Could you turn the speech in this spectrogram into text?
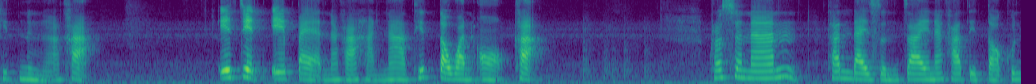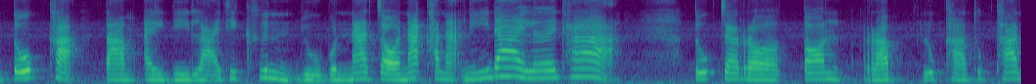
ทิศเหนือค่ะ A7 A8 นะคะ หันหน้าทิศตะวันออกค่ะ เพราะฉะนั้นท่านใดสนใจนะคะ ติดต่อคุณตุ๊กค่ะ ตาม ID ไลน์ที่ขึ้นอยู่บนหน้าจอณขณะนี้ได้เลยค่ะ ตุ๊กจะรอต้อนรับลูกค้าทุกท่าน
